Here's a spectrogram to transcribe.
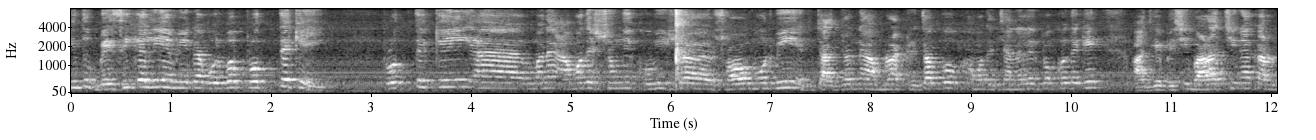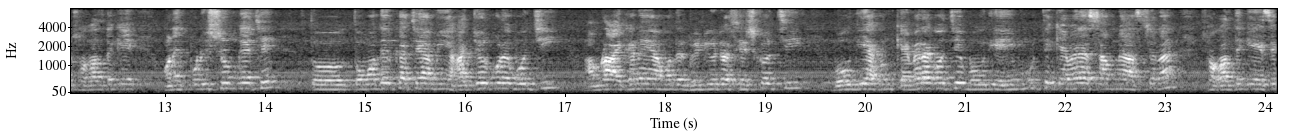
কিন্তু বেসিক্যালি আমি এটা বলব, প্রত্যেকেই প্রত্যেকেই মানে আমাদের সঙ্গে খুবই সহমর্মী, যার জন্য আমরা কৃতজ্ঞ আমাদের চ্যানেলের পক্ষ থেকে। আজকে বেশি বাড়াচ্ছি না, কারণ সকাল থেকে অনেক পরিশ্রম গেছে। তো তোমাদের কাছে আমি হাত জোর করে বলছি, আমরা এখানে আমাদের ভিডিওটা শেষ করছি। বৌদি এখন ক্যামেরা করছে, বৌদি এই মুহূর্তে ক্যামেরার সামনে আসছে না। সকাল থেকে এসে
